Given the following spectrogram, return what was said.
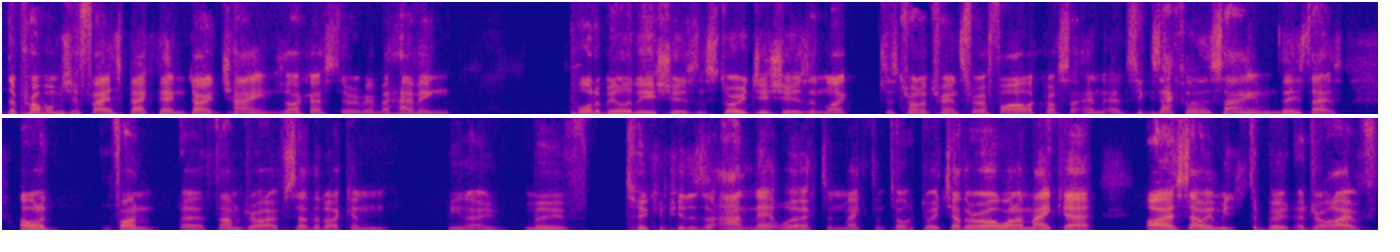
the problems you face back then don't change. Like I still remember having portability issues and storage issues, and like just trying to transfer a file across, and it's exactly the same these days. I want to find a thumb drive so that I can, you know, move two computers that aren't networked and make them talk to each other, or I want to make a ISO image to boot a drive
